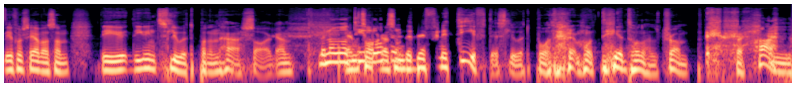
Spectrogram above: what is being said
vi får se vad som... Det är ju, det är ju inte slut på den här sagan. Men om En tillåter... saga som det definitivt är slut på däremot, det är Donald Trump. För han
